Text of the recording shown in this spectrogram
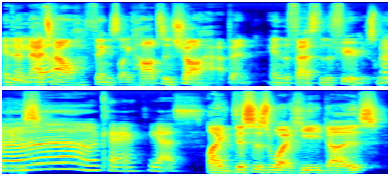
And There then that's go. how things like Hobbs and Shaw happen in the Fast and the Furious movies. Ah, okay, yes. like this is what he does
